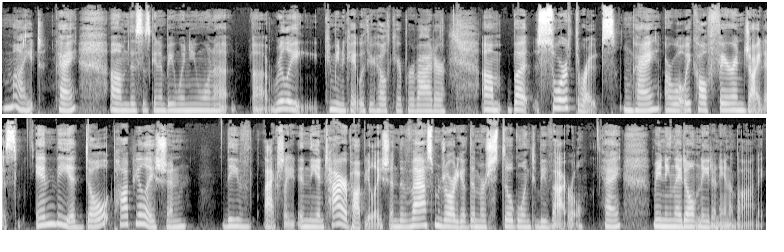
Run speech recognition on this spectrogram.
might, okay? Um, this is going to be when you want to uh, really communicate with your healthcare provider. Um, but sore throats, okay, are what we call pharyngitis. In the adult population, the actually in the entire population, the vast majority of them are still going to be viral okay, meaning they don't need an antibiotic.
